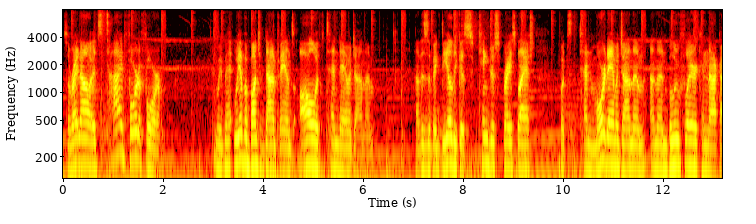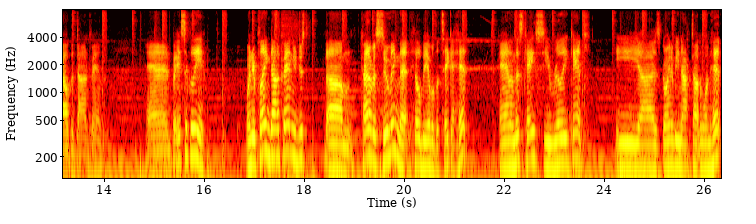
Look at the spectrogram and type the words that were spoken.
So right now it's tied four to four. We we have a bunch of Donphans, all with 10 damage on them. Now this is a big deal because Kingdra Spray Splash puts 10 more damage on them, and then Blue Flare can knock out the Donphan. And basically, when you're playing Donphan, you're just um, kind of assuming that he'll be able to take a hit, and in this case, he really can't. He uh, is going to be knocked out in one hit.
